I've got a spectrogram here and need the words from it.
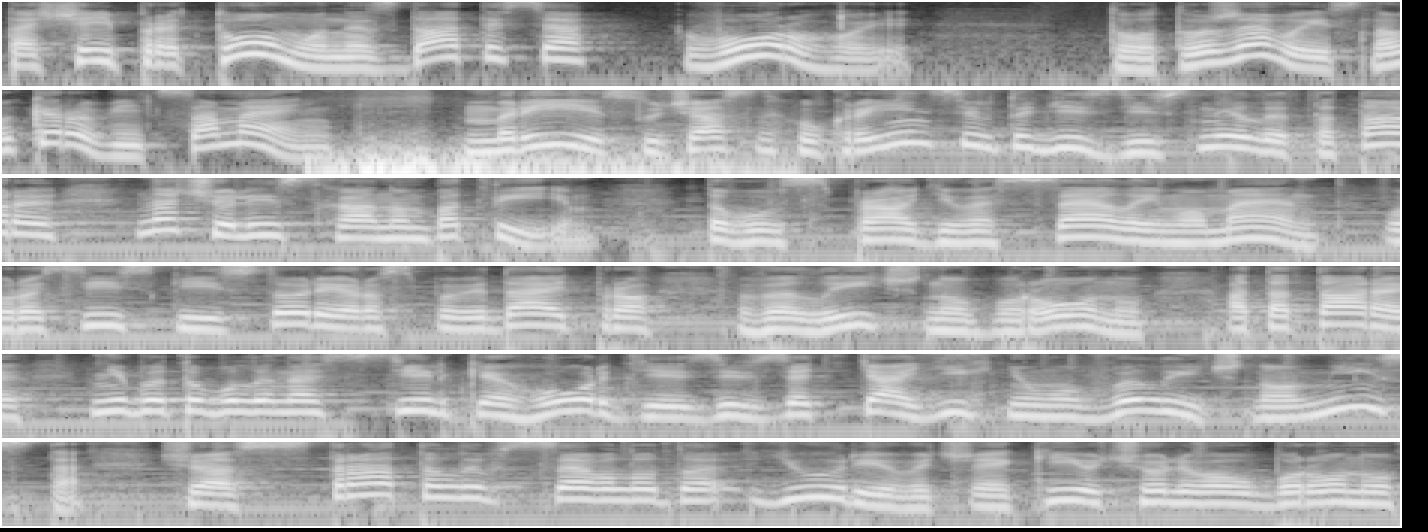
та ще й при тому не здатися ворогові. Тут уже висновки робіть саменькі. Мрії сучасних українців тоді здійснили татари на чолі з ханом Батиєм. То був справді веселий момент. У російській історії розповідають про величну оборону, а татари нібито були настільки горді зі взяття їхнього величного міста, що аж стратили Всеволода Юрійовича, який очолював оборону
